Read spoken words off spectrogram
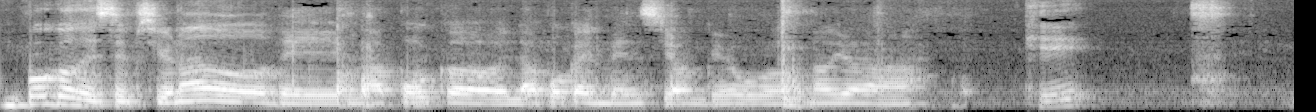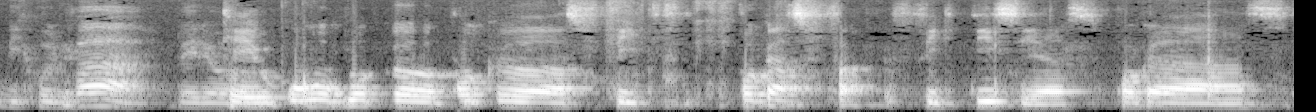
un poco decepcionado de la poco, la poca invención que hubo, no dio nada. Que, disculpa, pero. Que hubo poco, pocos fic- pocas fa- ficticias, pocas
